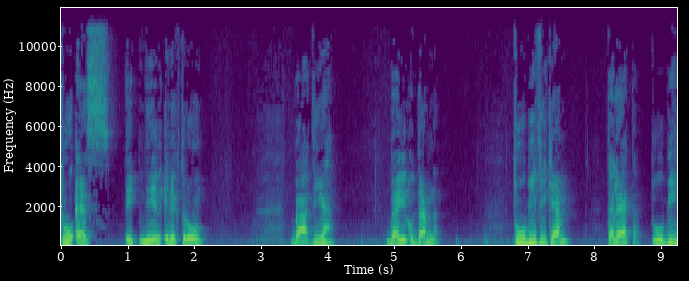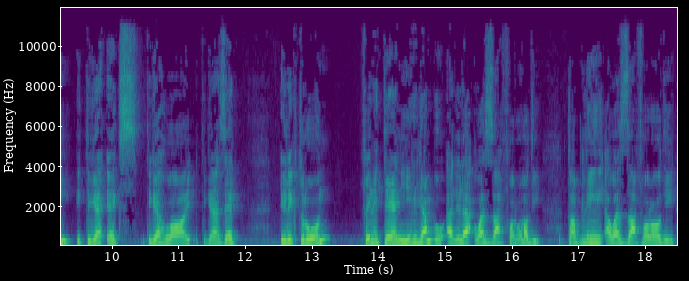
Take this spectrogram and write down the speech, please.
2 S 2 إلكترون. بعديها باين قدامنا 2 P في كام؟ 3 2 P اتجاه X اتجاه Y اتجاه Z. إلكترون فين التاني؟ يجي جنبه. قال لي لا وزع فرادي طب ليه أوزع فرادي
